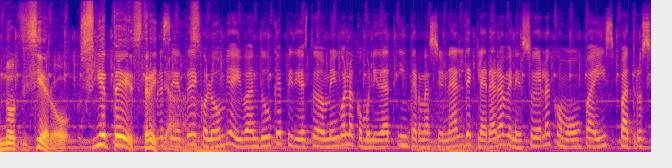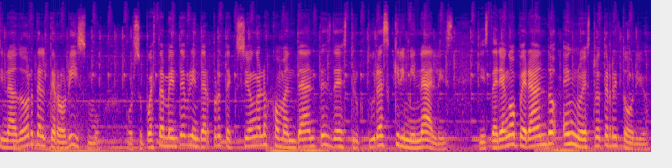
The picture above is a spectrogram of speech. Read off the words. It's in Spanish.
Noticiero 7 Estrellas. El presidente de Colombia, Iván Duque, pidió este domingo a la comunidad internacional declarar a Venezuela como un país patrocinador del terrorismo, por supuestamente brindar protección a los comandantes de estructuras criminales que estarían operando en nuestro territorio.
